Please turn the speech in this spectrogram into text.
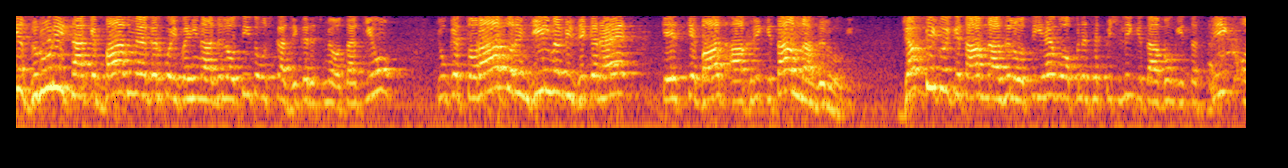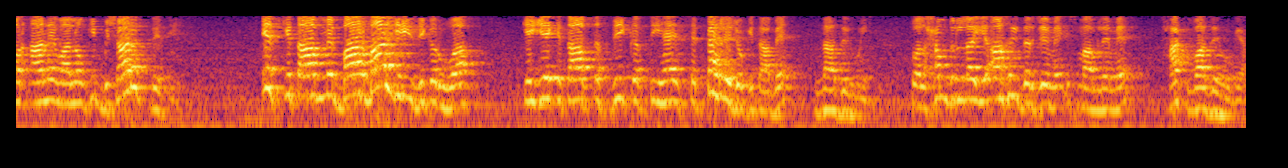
یہ ضروری تھا کہ بعد میں اگر کوئی وہی نازل ہوتی تو اس کا ذکر اس میں ہوتا۔ کیوں؟ کیونکہ تورات اور انجیل میں بھی ذکر ہے کہ اس کے بعد آخری کتاب نازل ہوگی۔ جب بھی کوئی کتاب نازل ہوتی ہے، وہ اپنے سے پچھلی کتابوں کی تصدیق اور آنے والوں کی بشارت دیتی ہے۔ اس کتاب میں بار بار یہی ذکر ہوا کہ یہ کتاب تصدیق کرتی ہے، اس سے پہلے جو کتابیں نازل ہوئی۔ تو الحمدللہ، یہ آخری درجے میں اس معاملے میں حق واضح ہو گیا۔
